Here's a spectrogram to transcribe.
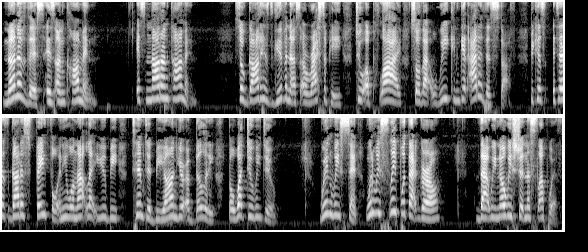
None of this is uncommon. It's not uncommon. So, God has given us a recipe to apply so that we can get out of this stuff. Because it says God is faithful and He will not let you be tempted beyond your ability. But what do we do? when we sin, when we sleep with that girl that we know we shouldn't have slept with,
